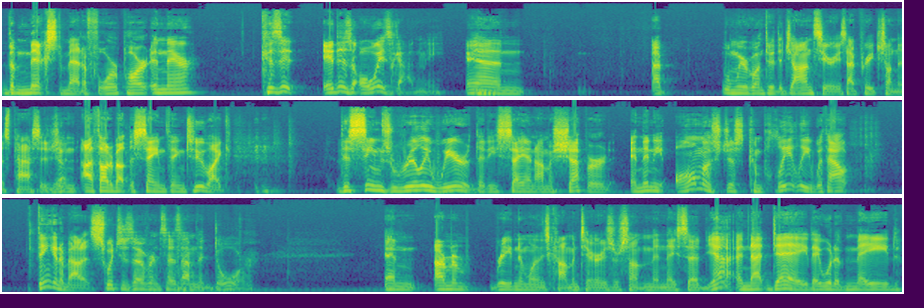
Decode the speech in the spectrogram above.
the mixed metaphor part in there, because it it has always gotten me. And I, when we were going through the John series, I preached on this passage, and I thought about the same thing too. Like, this seems really weird that he's saying I'm a shepherd, and then he almost just completely, without thinking about it, switches over and says I'm the door. And I remember reading in one of these commentaries or something, and they said, yeah, and that day they would have made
